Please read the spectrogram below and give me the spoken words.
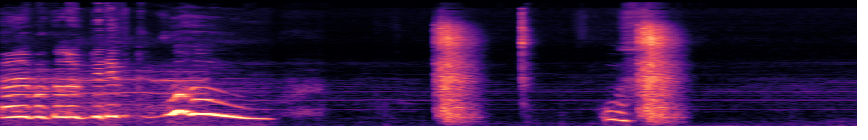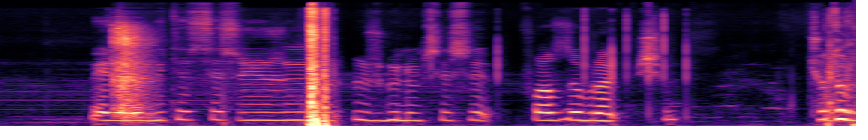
Hadi bakalım drift. Woohoo. Uf. Böyle vites sesi yüzünden üzgünüm sesi fazla bırakmışım. Çadır.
